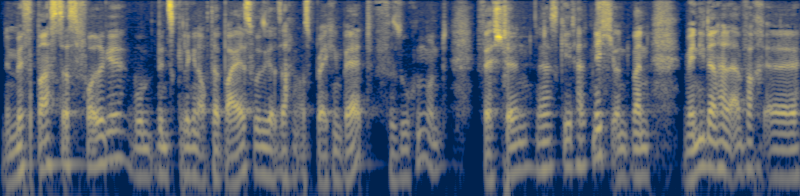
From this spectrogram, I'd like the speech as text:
eine Mythbusters-Folge, wo Vince Gilligan auch dabei ist, wo sie halt Sachen aus Breaking Bad versuchen und feststellen, das geht halt nicht. Und man, wenn die dann halt einfach äh,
